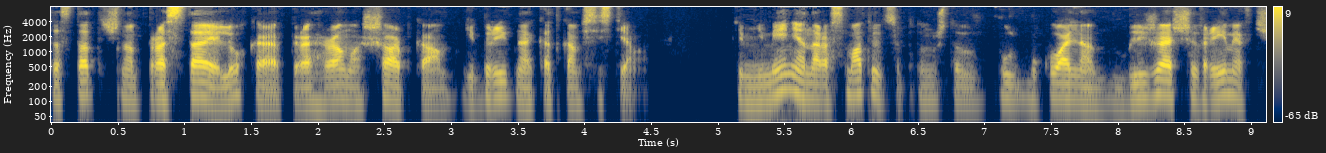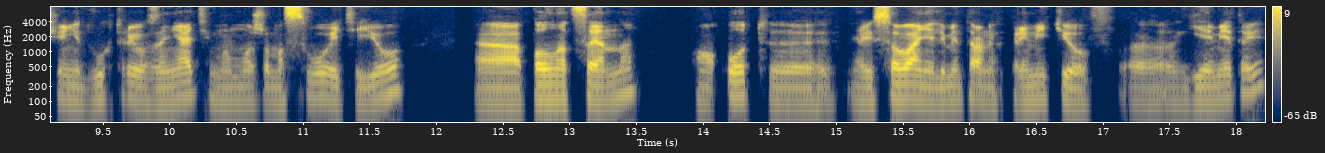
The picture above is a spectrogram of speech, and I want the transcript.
достаточно простая и легкая программа SharpCam, гибридная CAD-CAM-система. Тем не менее, она рассматривается, потому что буквально в ближайшее время, в течение двух-трех занятий, мы можем освоить ее э, полноценно а, от э, рисования элементарных примитивов э, геометрии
